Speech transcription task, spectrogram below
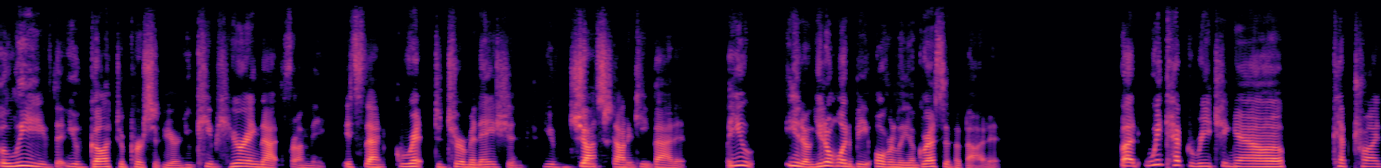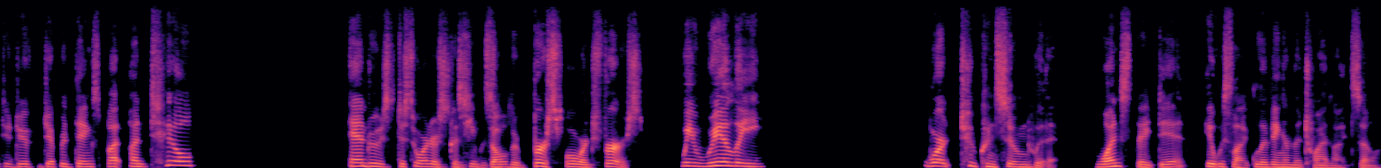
believe that you've got to persevere. You keep hearing that from me. It's that grit determination. You've just got to keep at it. But you, you know, you don't want to be overly aggressive about it. But we kept reaching out, kept trying to do different things. But until Andrew's disorders, because he was older, burst forward first, we really weren't too consumed with it. Once they did, it was like living in the twilight zone.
